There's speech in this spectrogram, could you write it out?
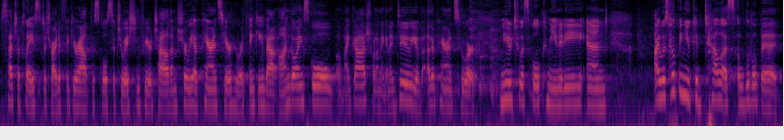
such a place to try to figure out the school situation for your child. I'm sure we have parents here who are thinking about ongoing school. Oh my gosh, what am I going to do? You have other parents who are new to a school community. And I was hoping you could tell us a little bit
